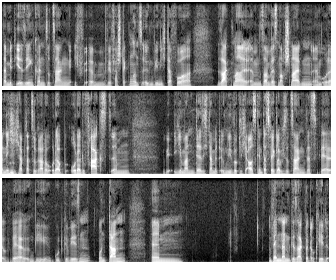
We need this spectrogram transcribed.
damit ihr sehen könnt, sozusagen, ich, ähm, wir verstecken uns irgendwie nicht davor. Sagt mal, ähm, sollen wir es noch schneiden ähm, oder nicht? Mhm. Ich habe dazu gerade, oder, oder du fragst, ähm, jemanden, der sich damit irgendwie wirklich auskennt. Das wäre, glaube ich, sozusagen, das wäre wär irgendwie gut gewesen. Und dann, ähm, wenn dann gesagt wird, okay,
